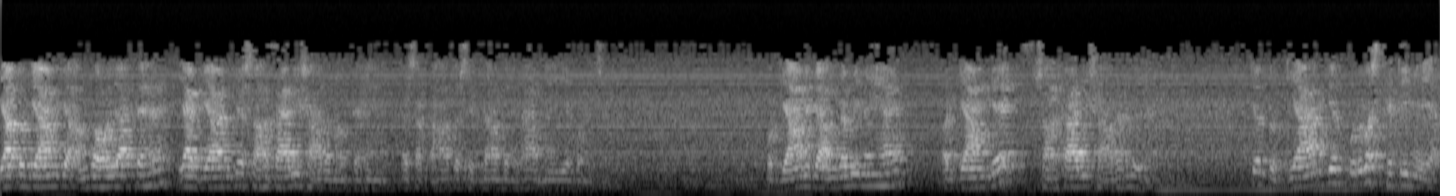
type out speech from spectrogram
या तो ज्ञान के अंग हो जाते हैं, या ज्ञान के सहकारी साधन होते हैं। ऐसा कहा तो सिद्धांत ने कहा, नहीं, ये बन सकता वो ज्ञान के अंग भी नहीं है और ज्ञान के सहकारी साधन भी नहीं है। किंतु ज्ञान के पूर्व स्थिति में यह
